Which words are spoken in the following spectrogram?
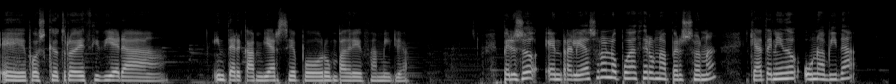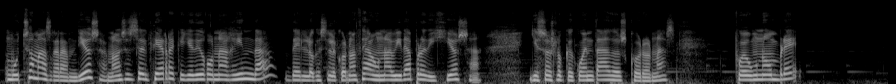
eh, pues que otro decidiera intercambiarse por un padre de familia. Pero eso en realidad solo lo puede hacer una persona que ha tenido una vida mucho más grandiosa, ¿no? Ese es el cierre que yo digo una guinda de lo que se le conoce a una vida prodigiosa. Y eso es lo que cuenta Dos Coronas. Fue un hombre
